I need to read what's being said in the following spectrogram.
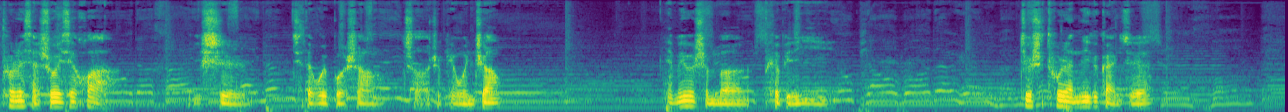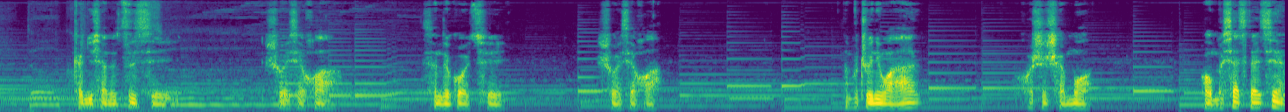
突然想说一些话，于是。就在微博上找到这篇文章，也没有什么特别的意义，就是突然的一个感觉，感觉想对自己说一些话，想对过去说一些话。那么祝你晚安，我是沉默，我们下期再见，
